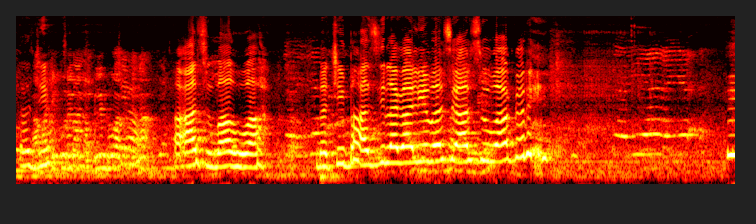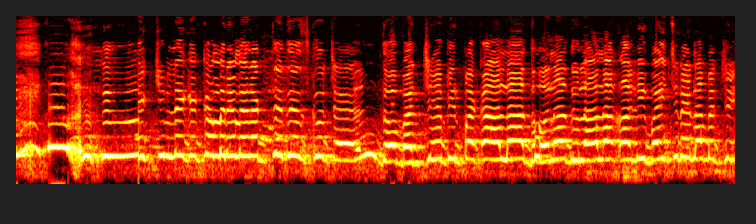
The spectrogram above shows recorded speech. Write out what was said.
हाँ जी। आज सुबह हुआ। बच्ची फांसी लगा लिए बस, आज सुबह करी। एक चूल्हे के कमरे में रखते थे उसको दो बच्चे फिर पकाना, धोना, धुलाना, खाली बैच रहना बच्चे।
